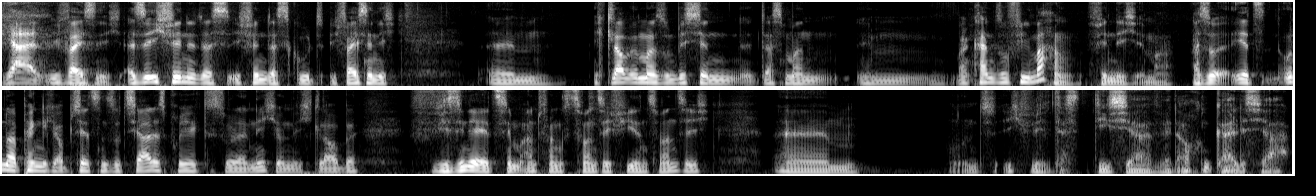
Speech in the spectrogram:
ja, ich weiß nicht. Also ich finde das, ich finde das gut. Ich weiß ja nicht. Ähm, ich glaube immer so ein bisschen, dass man, im, man kann so viel machen, finde ich immer. Also jetzt unabhängig, ob es jetzt ein soziales Projekt ist oder nicht. Und ich glaube, wir sind ja jetzt im Anfangs 2024. Ähm, und ich will, dass dieses Jahr wird auch ein geiles Jahr.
